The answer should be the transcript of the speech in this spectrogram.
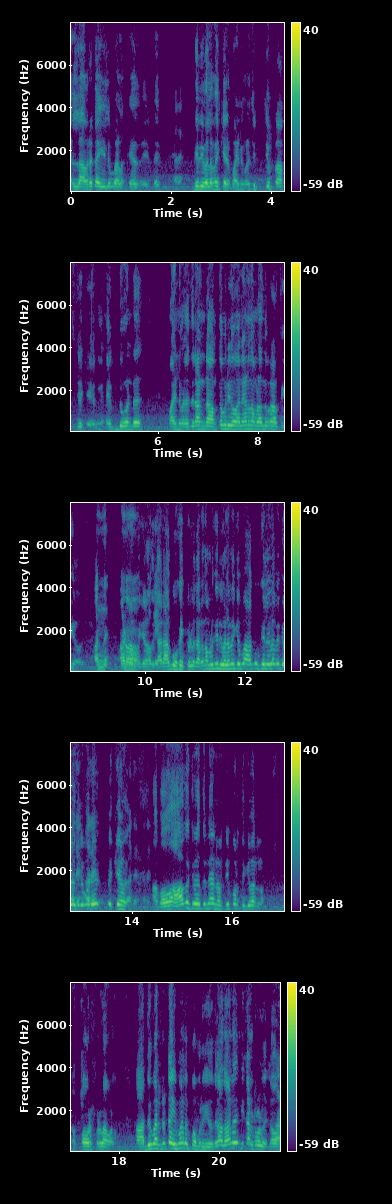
എല്ലാവരുടെ കയ്യിലും വിളക്ക് എഴുതിയിട്ട്. ഗിരിവലം വെക്കുക. പഴനിമല ചുറ്റും പ്രാർത്ഥിച്ച് വെക്കുക. എന്തുകൊണ്ട്? പഴനിമലത്തെ രണ്ടാമത്തെ മുരുകവാനാണ് നമ്മൾ അന്ന് പ്രാർത്ഥിക്കുന്നത്. അന്ന്. പ്രാർത്ഥിക്കുന്നത്. കാരണം ആ ഗുഹയ്ക്കുള്ള കാരണം നമ്മൾ ഗിരിവലം വെക്കുമ്പോൾ ആ ഗുഹയിലുള്ള വിഗ്രഹത്തിന് കൂടി വെക്കുകയാണ്. അപ്പോ ആ വിഗ്രഹത്തിന്റെ എനർജി പുറത്തേക്ക് വരണം. പവർഫുൾ ആവണം. അത് പറഞ്ഞ ടൈമാണ് ഇപ്പൊ മൃഗത്തിൽ അതാണ് ഈ കൺട്രോൾ ലോക?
